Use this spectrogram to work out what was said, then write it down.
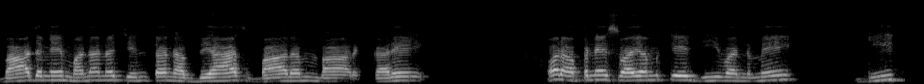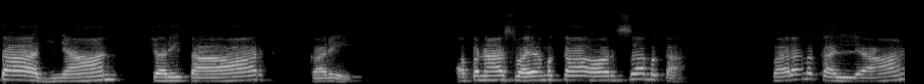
बाद में मनन चिंतन अभ्यास बारंबार करे और अपने स्वयं के जीवन में गीता ज्ञान चरितार्थ करे। अपना स्वयं का और सबका परम कल्याण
